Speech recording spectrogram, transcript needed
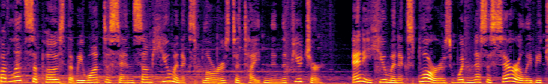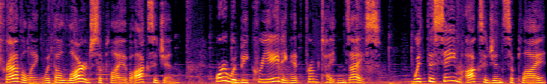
But let's suppose that we want to send some human explorers to Titan in the future. Any human explorers would necessarily be traveling with a large supply of oxygen, or would be creating it from Titan's ice. With the same oxygen supply,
